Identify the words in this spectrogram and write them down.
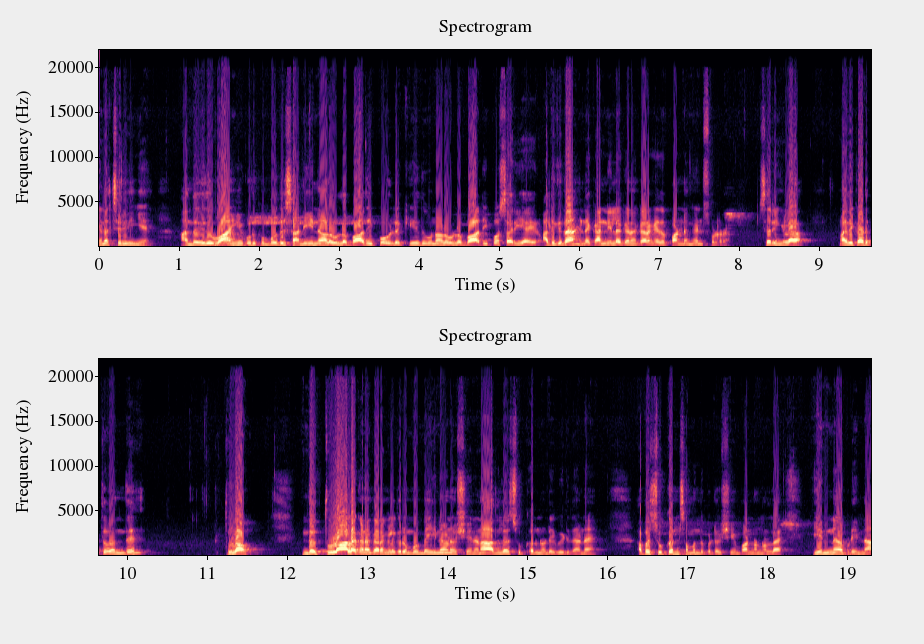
இணைச்சிருவீங்க. அந்த இது வாங்கி கொடுக்கும்போது சனியினால் உள்ள பாதிப்போ இல்லை கேதுவினால் உள்ள பாதிப்போ சரியாயிரும். அதுக்கு தான் இந்த கண்ணிலக்கணக்காரங்க இதை பண்ணுங்கன்னு சொல்கிறேன் சரிங்களா? அதுக்கு அடுத்து வந்து துலாம். இந்த துலா லக்னக்காரங்களுக்கு ரொம்ப மெயினான விஷயம் என்னென்னா அதில் சுக்கரனுடைய வீடு தானே? அப்போ சுக்கரன் சம்மந்தப்பட்ட விஷயம் பண்ணணும்ல. என்ன அப்படின்னா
